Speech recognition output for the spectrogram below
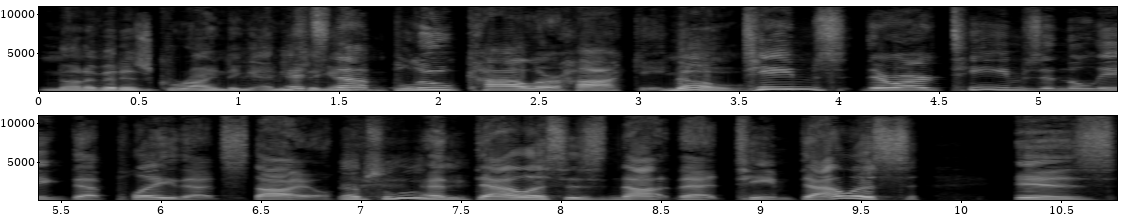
none of it is grinding anything It's not out. blue collar hockey. no Teams, there are teams in the league that play that style. absolutely And Dallas is not that team. Dallas is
